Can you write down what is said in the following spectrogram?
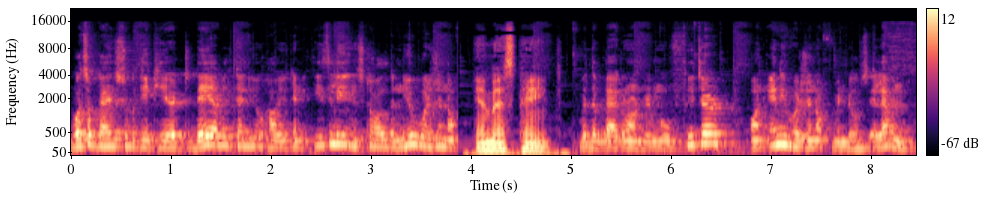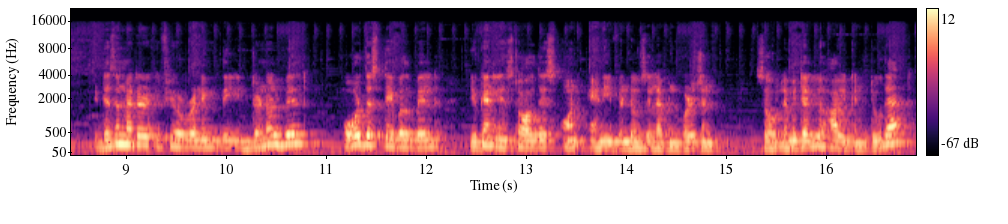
What's up guys, Super Geek here. Today I will tell you how you can easily install the new version of MS Paint. with the background remove feature on any version of Windows 11. It doesn't matter if you're running the internal build or the stable build, you can install this on any Windows 11 version. So let me tell you how you can do that.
